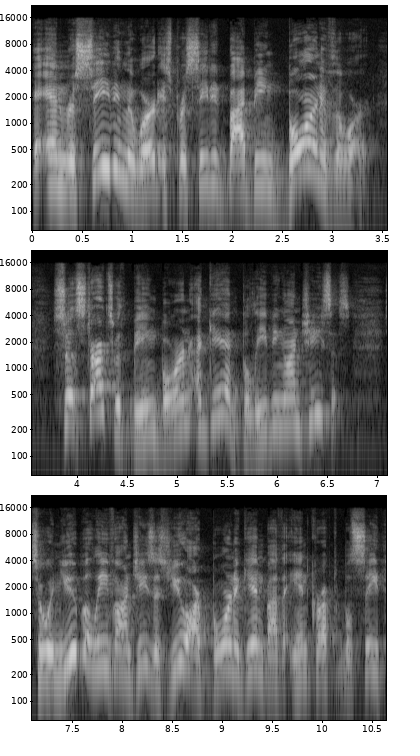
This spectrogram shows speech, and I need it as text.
And receiving the word is preceded by being born of the word. So it starts with being born again, believing on Jesus. So when you believe on Jesus, you are born again by the incorruptible seed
